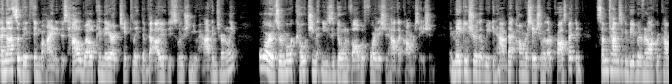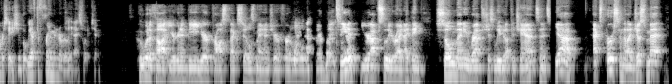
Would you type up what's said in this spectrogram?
And that's a big thing behind it is how well can they articulate the value of the solution you have internally or is there more coaching that needs to go involved before they should have that conversation and making sure that we can have that conversation with our prospect? And sometimes it can be a bit of an awkward conversation, but we have to frame it in a really nice way too. Who would have thought you're going to be your prospect sales manager for a little bit there? But it's needed. You're absolutely right. I think so many reps just leave it up to chance. And it's, yeah, X person that I just met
